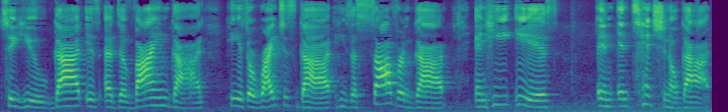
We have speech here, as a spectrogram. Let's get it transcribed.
to you. God is a divine God, He is a righteous God, He's a sovereign God, and He is an intentional God.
